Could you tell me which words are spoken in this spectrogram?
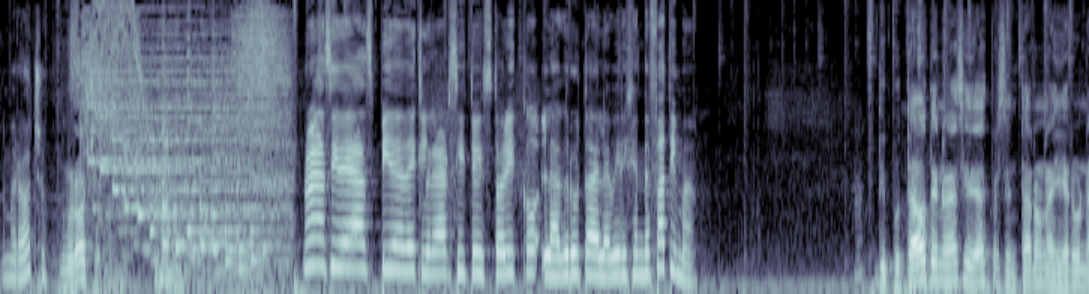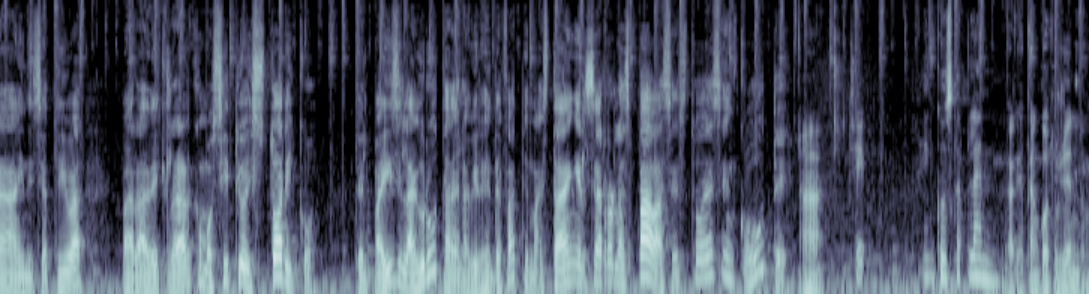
Número 8. Número 8. Nuevas Ideas pide declarar sitio histórico la Gruta de la Virgen de Fátima. Diputados de Nuevas Ideas presentaron ayer una iniciativa para declarar como sitio histórico del país la Gruta de la Virgen de Fátima. Está en el Cerro Las Pavas. Esto es en Cojute. Ajá, Sí. En Cuscatlán. la que están construyendo.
